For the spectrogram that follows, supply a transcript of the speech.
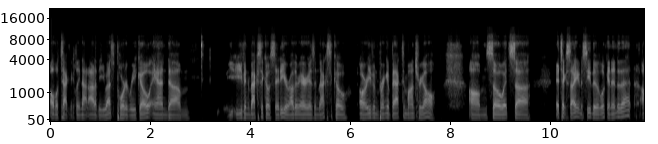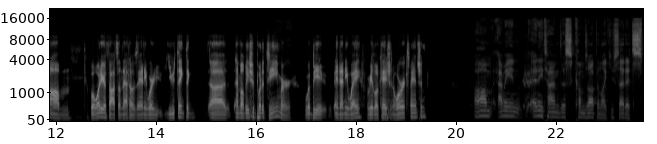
although technically not out of the U.S., Puerto Rico and um, even Mexico City or other areas in Mexico, or even bring it back to Montreal. Um, so it's uh, it's exciting to see they're looking into that. Um, but what are your thoughts on that, Jose? Anywhere you, you think the uh, MLB should put a team, or would be in any way relocation or expansion? Um, I mean, anytime this comes up, and like you said, it's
